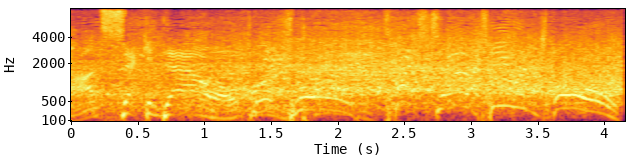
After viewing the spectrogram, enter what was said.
On second down. Throw. Touchdown, Keelan Cole.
